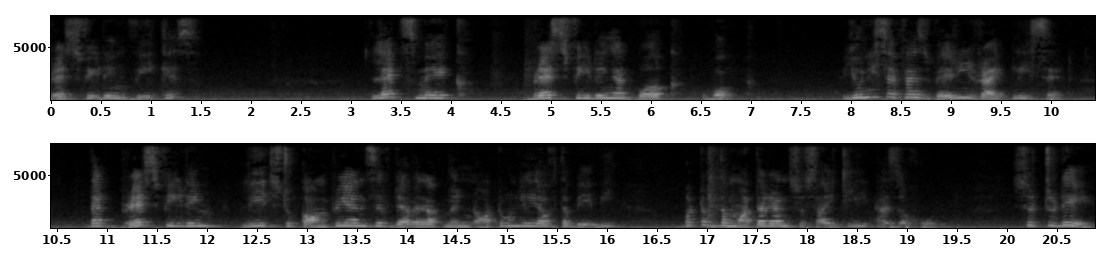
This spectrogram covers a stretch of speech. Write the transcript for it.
Breastfeeding Week is Let's make breastfeeding and work work. UNICEF has very rightly said that breastfeeding leads to comprehensive development not only of the baby but of the mother and society as a whole. So today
